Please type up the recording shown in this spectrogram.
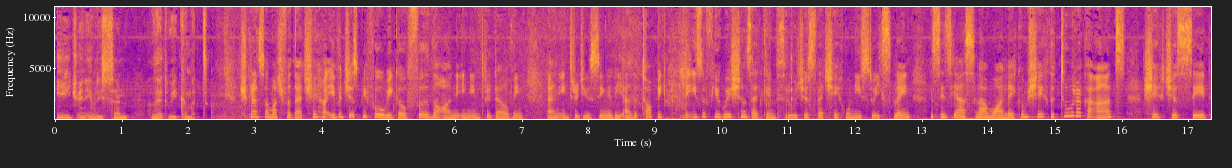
each and every sin that we commit. Shukran so much for that, Sheikh. However, just before we go further on in introdelving and introducing the other topic, there is a few questions that came through just that Sheikh needs to explain. It says, Ya Assalamu alaikum, Sheikh. The two raka'ats, Sheikh just said,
